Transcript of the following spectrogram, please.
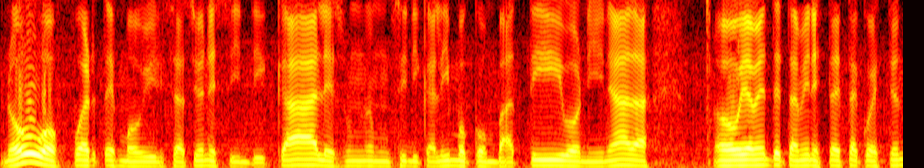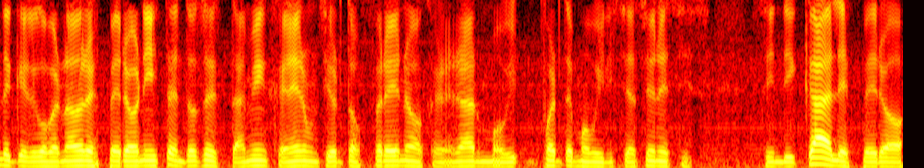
no hubo fuertes movilizaciones sindicales, un, sindicalismo combativo ni nada. Obviamente también está esta cuestión de que el gobernador es peronista, entonces también genera un cierto freno generar fuertes movilizaciones sindicales, pero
